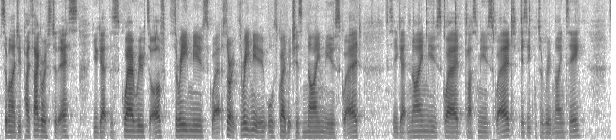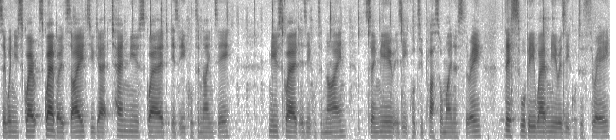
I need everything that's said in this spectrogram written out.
So when I do Pythagoras to this, you get the square root of 3 mu squared, sorry, 3 mu all squared, which is 9 mu squared. So you get 9 mu squared plus mu squared is equal to root 90. So when you square, square both sides, you get 10 mu squared is equal to 90 mu squared is equal to 9, so mu is equal to plus or minus 3. This will be where mu is equal to 3.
